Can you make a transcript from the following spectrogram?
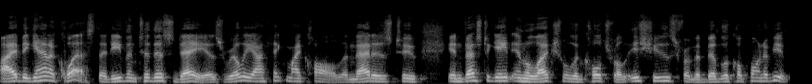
I began a quest that even to this day is really, I think, my call, and that is to investigate intellectual and cultural issues from a biblical point of view.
